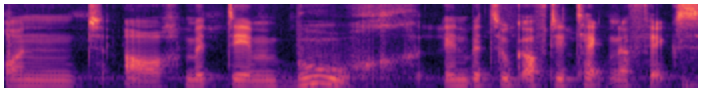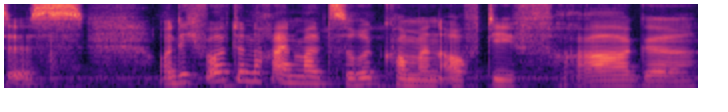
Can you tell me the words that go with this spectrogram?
und auch mit dem Buch in Bezug auf die Technofixes. Und ich wollte noch einmal zurückkommen auf die Frage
